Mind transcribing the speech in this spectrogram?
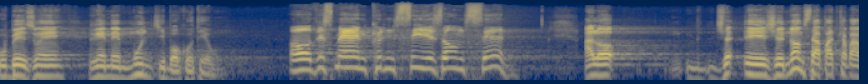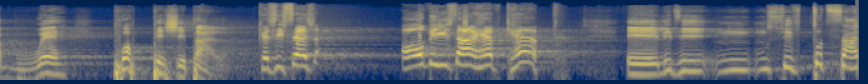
ou besoin remettre monde qui bon côté ou. Oh, this man couldn't see his own sin. Alors je, et jeune homme ça pas capable ouais propre péché pâle. Because he says, All these I have kept. Et il dit me suivre tout ça.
